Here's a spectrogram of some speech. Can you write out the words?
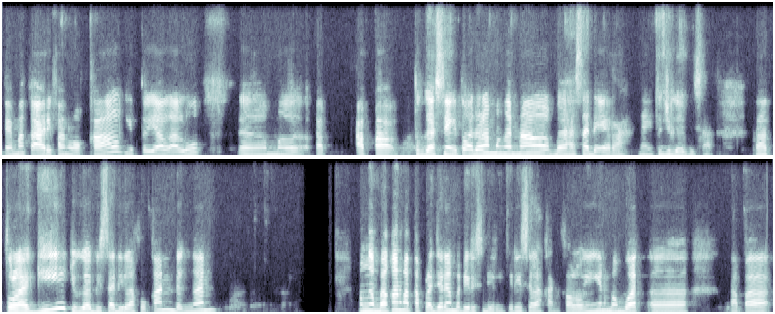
tema kearifan lokal gitu ya lalu uh, me, apa tugasnya itu adalah mengenal bahasa daerah. Nah, itu juga bisa. Satu lagi juga bisa dilakukan dengan mengembangkan mata pelajaran yang berdiri sendiri. Jadi silakan kalau ingin membuat uh, apa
